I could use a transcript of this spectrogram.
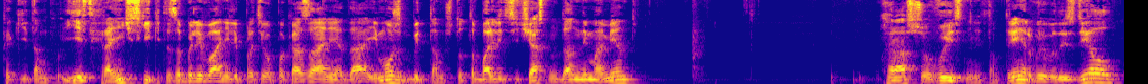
какие там есть хронические какие-то заболевания или противопоказания, да, и может быть там что-то болит сейчас на данный момент – Хорошо, выяснили, там тренер выводы сделал,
